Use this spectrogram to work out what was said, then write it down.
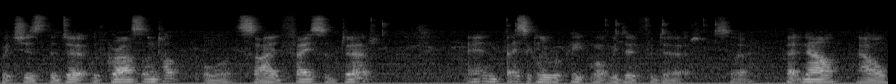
which is the dirt with grass on top, or side face of dirt and basically repeat what we did for dirt. So, but now our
